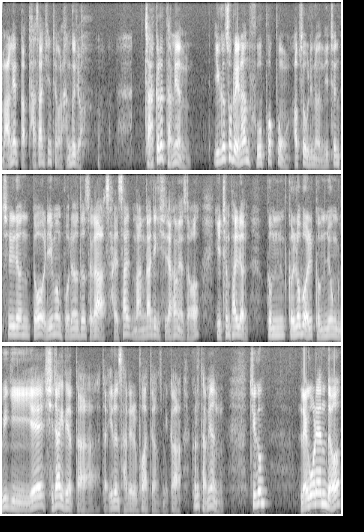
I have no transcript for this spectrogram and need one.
망했다. 파산 신청을 한 거죠. 자, 그렇다면 이것으로 인한 후폭풍, 앞서 우리는 2007년도 리먼 브러더스가 살살 망가지기 시작하면서 2008년 금, 글로벌 금융 위기의 시작이 되었다. 자, 이런 사례를 보았지 않습니까? 그렇다면 지금 레고랜드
